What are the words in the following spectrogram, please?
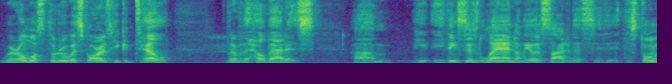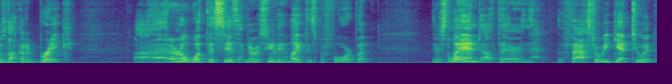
we're almost through as far as he can tell whatever the hell that is um, he, he thinks there's land on the other side of this if, if the storm's not going to break uh, I don't know what this is I've never seen anything like this before but there's land out there and the faster we get to it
